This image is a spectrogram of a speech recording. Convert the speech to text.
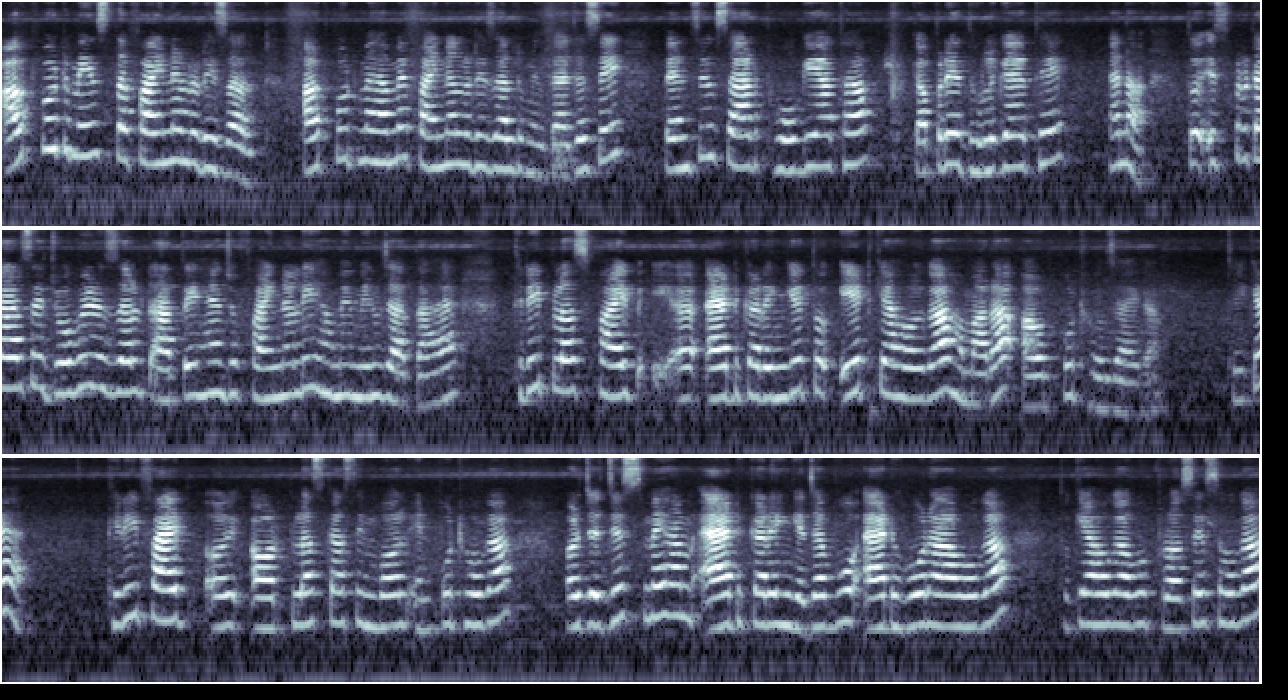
Output means the final result output में हमें फाइनल रिज़ल्ट मिलता है। जैसे पेंसिल शार्प हो गया था, कपड़े धुल गए थे, है ना? तो इस प्रकार से जो भी रिज़ल्ट आते हैं, जो फाइनली हमें मिल जाता है, थ्री प्लस फाइव ऐड करेंगे तो एट क्या होगा? हमारा आउटपुट हो जाएगा। ठीक है? थ्री फाइव और प्लस का सिंबल इनपुट होगा और जो, जिसमें हम ऐड करेंगे, जब वो ऐड हो रहा होगा तो क्या होगा? वो प्रोसेस होगा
